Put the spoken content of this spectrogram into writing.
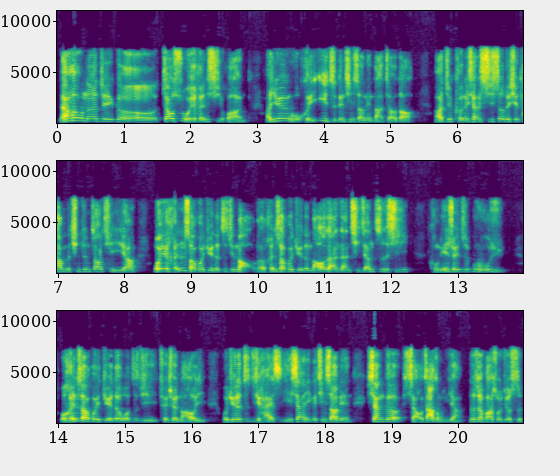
然后呢，这个教书我也很喜欢啊，因为我可以一直跟青少年打交道，而且可能像吸收了一些他们的青春朝气一样，我也很少会觉得自己老了，很少会觉得老冉冉其将窒息。恐年岁之不无语，我很少会觉得我自己垂垂老矣，我觉得自己还是也像一个青少年，像个小杂种一样。那句话说就是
